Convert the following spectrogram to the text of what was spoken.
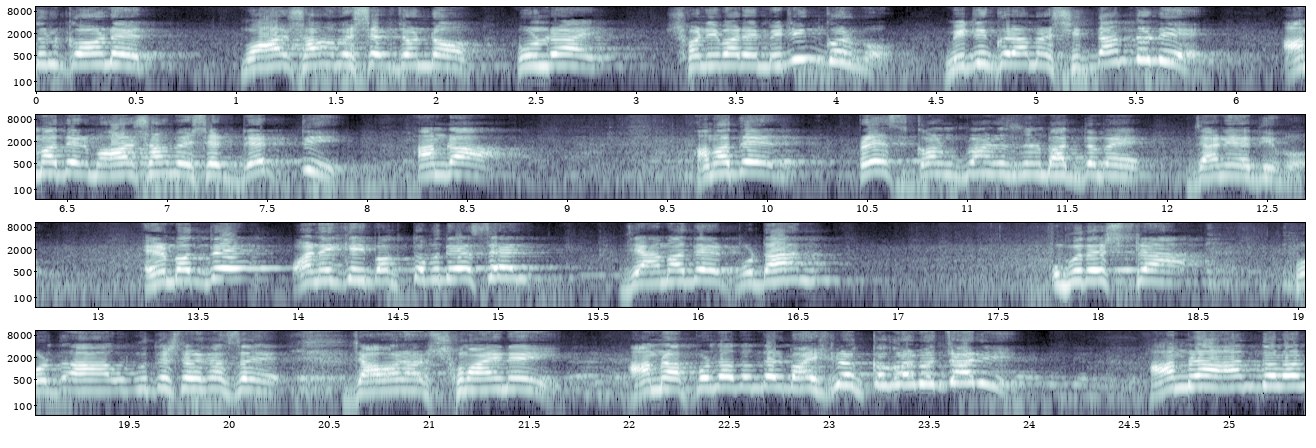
দূরীকরণের মহাসমাবেশের জন্য পুনরায় শনিবারে মিটিং করব। মিটিং করে আমরা সিদ্ধান্ত নিয়ে আমাদের মহাসমাবেশের ডেটটি আমরা আমাদের প্রেস কনফারেন্সের মাধ্যমে জানিয়ে দিব। এর মধ্যে অনেকেই বক্তব্য দিয়েছেন যে আমাদের প্রধান উপদেষ্টা উপদেষ্টার কাছে যাওয়ার আর সময় নেই। আমরা প্রজাতন্ত্রের বাইশ লক্ষ কর্মচারী। আমরা আন্দোলন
